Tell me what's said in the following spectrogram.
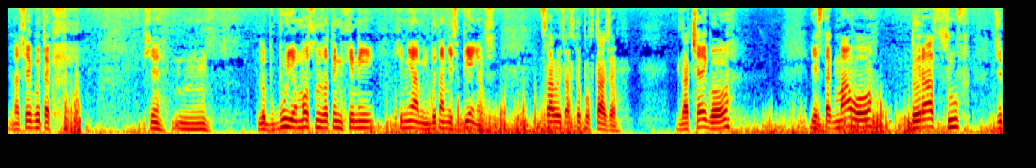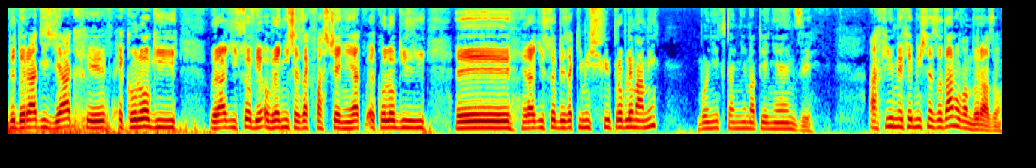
Dlaczego tak się mm, lobbuję mocno za tymi chemi, chemiami? Bo tam jest pieniądz. Cały czas to powtarzam. dlaczego jest tak mało doradców, żeby doradzić jak y, w ekologii radzić sobie, ograniczać zachwaszczenie, jak w ekologii y, radzić sobie z jakimiś problemami, bo nikt tam nie ma pieniędzy. A firmy chemiczne za wam doradzą.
